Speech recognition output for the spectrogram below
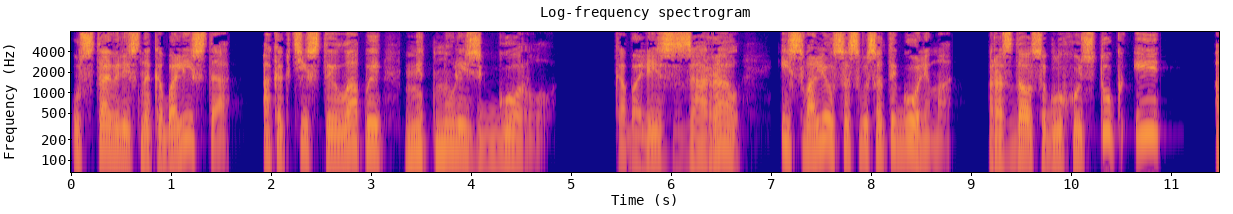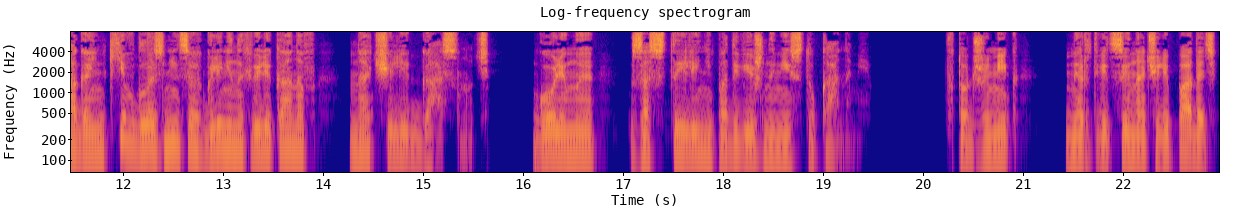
уставились на каббалиста, а когтистые лапы метнулись к горлу. Каббалист заорал и свалился с высоты голема. Раздался глухой стук, и огоньки в глазницах глиняных великанов начали гаснуть. Големы застыли неподвижными истуканами. В тот же миг мертвецы начали падать,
